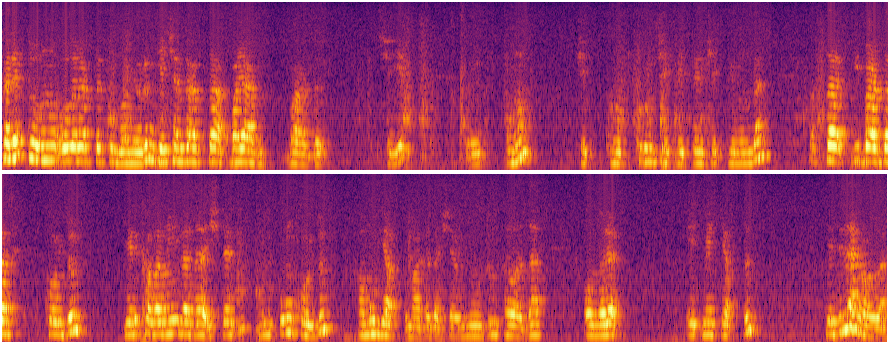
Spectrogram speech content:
kalet dolunu olarak da kullanıyorum. Geçen de hatta bayağı bir vardı şeyi. E, bunun çek, kuru, kurum çekmekten çektiğim ondan. Hatta bir bardak koydum. Geri kalanıyla da işte un koydum. Hamur yaptım arkadaşlar. Yoğurdum tavada. Onlara ekmek yaptım. Yediler valla.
